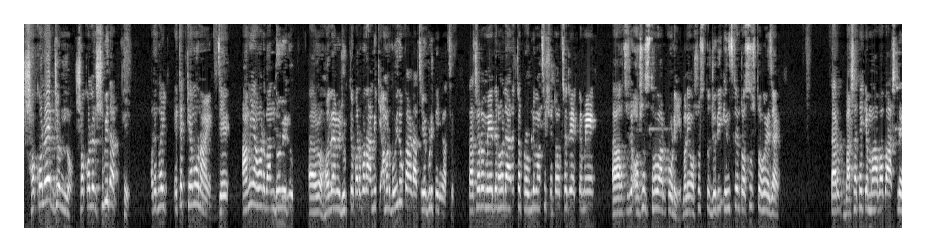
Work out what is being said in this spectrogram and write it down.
সকলের জন্য, সকলের সুবিধার্থে। আরে ভাই, এটা কেমন আইন যে আমি আমার বান্ধবীর হলে আমি ঢুকতে পারব না? আমি কি আমার বৈধ কার্ড আছে এভরিথিং আছে। তাছাড়াও মেয়েদের হলে আরেকটা প্রবলেম আছে, সেটা হচ্ছে যে একটা মেয়ে হচ্ছে যে অসুস্থ হওয়ার পরে মানে অসুস্থ যদি ইনস্ট্যান্ট অসুস্থ হয়ে যায়, তার বাসা থেকে মা বাবা আসলে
